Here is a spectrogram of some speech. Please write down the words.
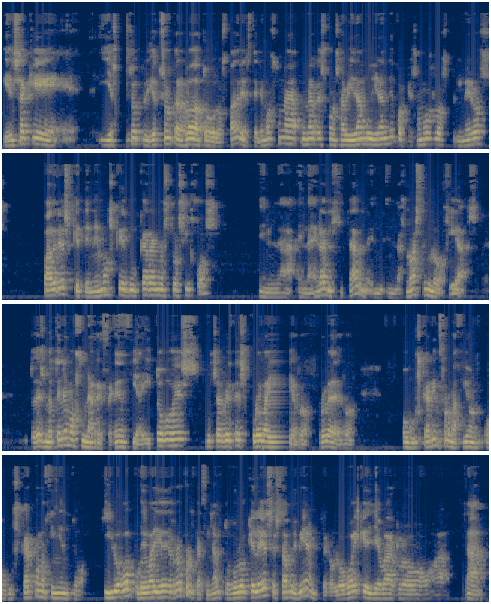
Piensa que, y esto yo esto lo traslado a todos los padres, tenemos una, responsabilidad muy grande porque somos los primeros padres que tenemos que educar a nuestros hijos en la, en la era digital, en, en, las nuevas tecnologías. Entonces no tenemos una referencia y todo es muchas veces prueba y error, prueba de error. O buscar información, o buscar conocimiento, y luego prueba y error, porque al final todo lo que lees está muy bien, pero luego hay que llevarlo a... Sea,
